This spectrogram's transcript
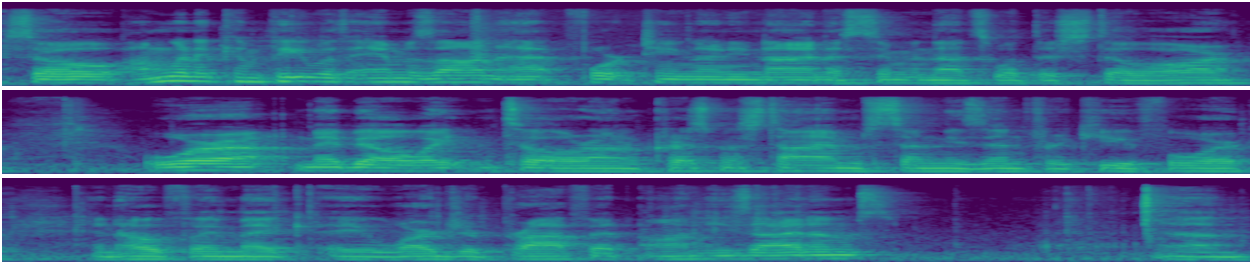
So I'm going to compete with Amazon at $14.99, assuming that's what they still are. Or maybe I'll wait until around Christmas time, send these in for Q4, and hopefully make a larger profit on these items. Um,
